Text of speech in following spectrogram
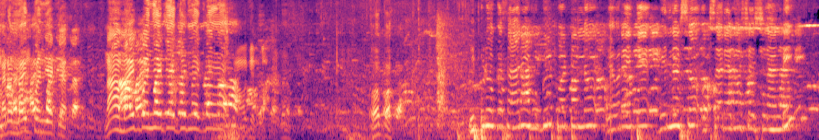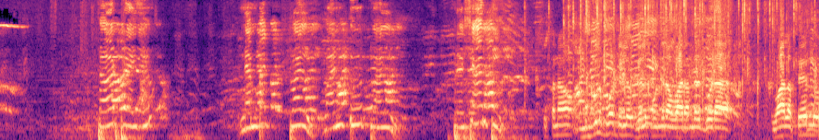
మేడం మైక్ పని చేయట్లే. నా మైక్ పని చేయట్లేదు మైక్ పని ఓకే. ఇప్పుడు ఒకసారి ముగ్గురు పోటీల్లో ఎవరైతే విన్నర్స్ ఒకసారి అనౌన్స్ చేస్తున్నాండి third prize number twelve one two twelve. Prashanti. చూస్తున్నాం. ముగ్గుల పోటీలో గెలుపొందిన వారందరికి కూడా వాళ్ళ పేర్లు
